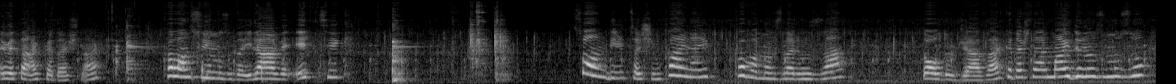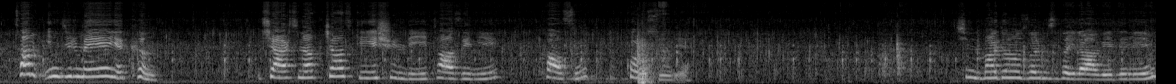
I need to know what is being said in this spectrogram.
Evet arkadaşlar. Kalan suyumuzu da ilave ettik. Son bir taşım kaynayıp kavanozlarımıza dolduracağız arkadaşlar. Maydanozumuzu tam indirmeye yakın içerisine atacağız ki yeşilliği, tazeliği kalsın, korusun diye. Şimdi maydanozlarımızı da ilave edelim.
